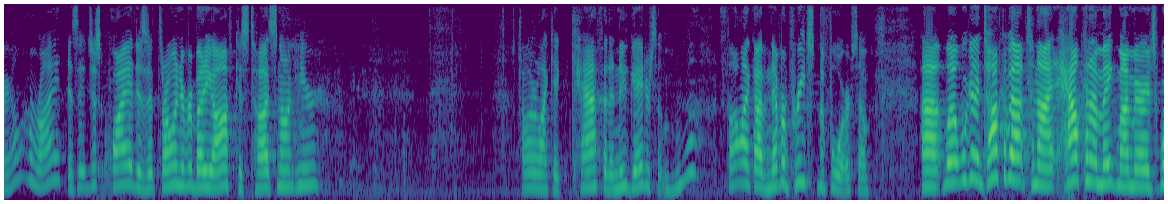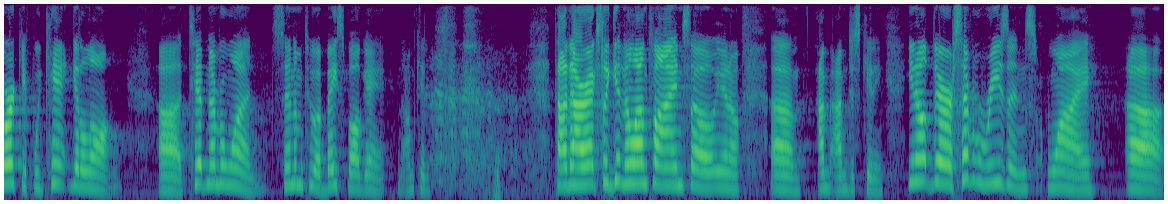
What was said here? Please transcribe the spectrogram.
Are y'all all right? Is it just quiet? Is it throwing everybody off because Todd's not here? Y'all are like a calf at a new gate or something. It's not like I've never preached before. So, uh, well, we're going to talk about tonight how can I make my marriage work if we can't get along? Uh, tip number one send them to a baseball game. No, I'm kidding. Todd and I are actually getting along fine, so, you know, um, I'm, I'm just kidding. You know, there are several reasons why uh,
